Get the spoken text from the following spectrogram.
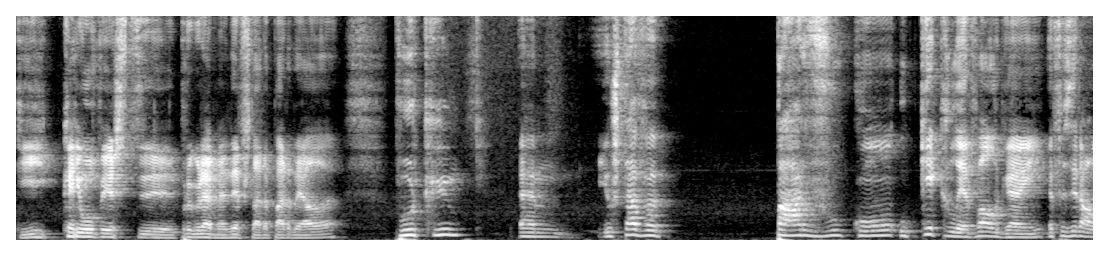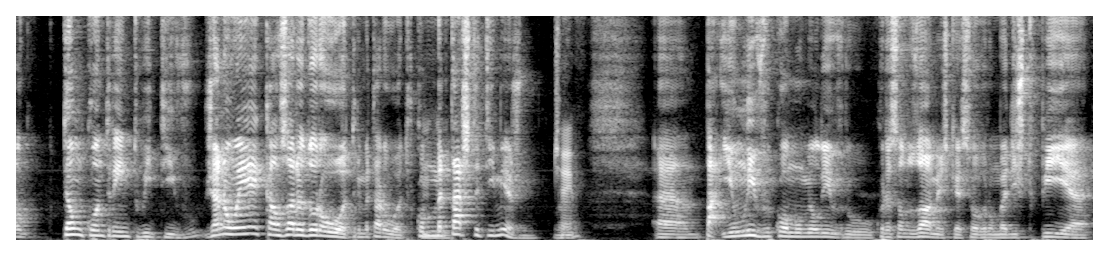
que quem ouve este programa deve estar a par dela, porque um, eu estava parvo com o que é que leva alguém a fazer algo tão contraintuitivo. Já não é causar a dor ao outro e matar o outro, como matar-te a ti mesmo. é? Sim. Um, pá, e um livro como o meu livro O Coração dos Homens, que é sobre uma distopia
